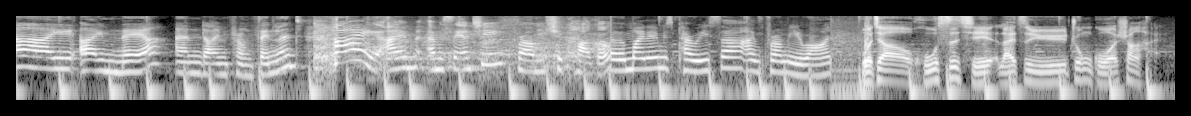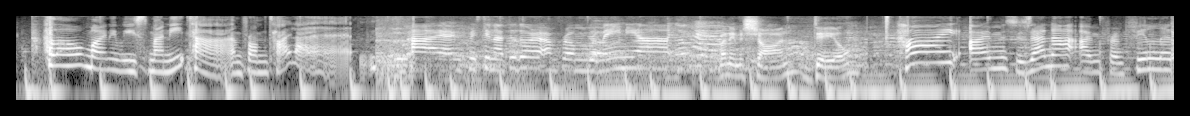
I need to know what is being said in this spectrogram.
Hi, I'm Nea and I'm from Finland. Hi, I'm Emma Sanchi from Chicago. Uh, my name is Parisa, I'm from Iran. 我叫胡思琪，来自于中国上海。 Hello, my name is Manita. I'm from Thailand. Hi, I'm Christina Tudor. I'm from Romania. My name is Sean Dale. Hi, I'm Susanna, I'm from Finland.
